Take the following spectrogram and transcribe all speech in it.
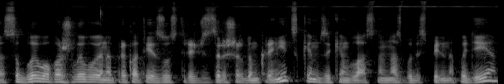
особливо важливою, наприклад, є зустріч з Ришардом Криніцьким, з яким власне в нас буде спільна подія.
